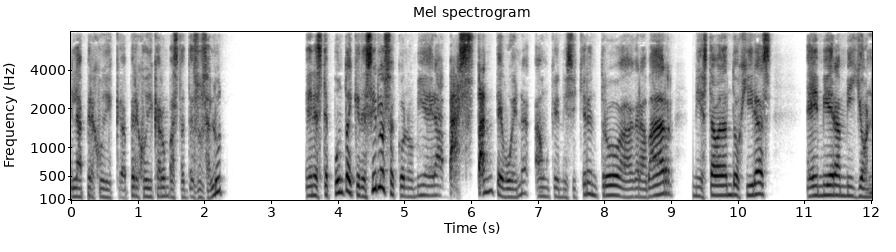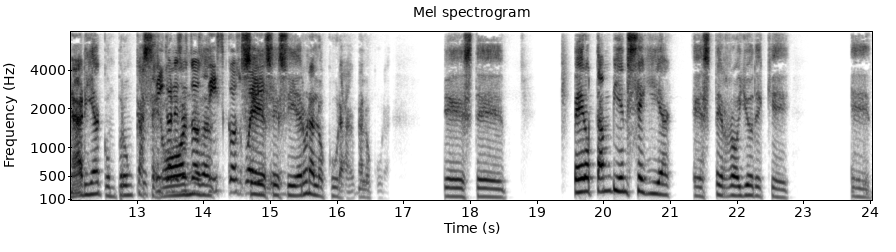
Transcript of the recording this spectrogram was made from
la perjudica- perjudicaron bastante su salud. En este punto hay que decirlo, su economía era bastante buena, aunque ni siquiera entró a grabar ni estaba dando giras. Amy era millonaria, compró un Pues caserón. sí, con esos dos o sea, discos, güey. Sí, sí, sí, era una locura, una locura. Este, pero también seguía este rollo de que eh,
